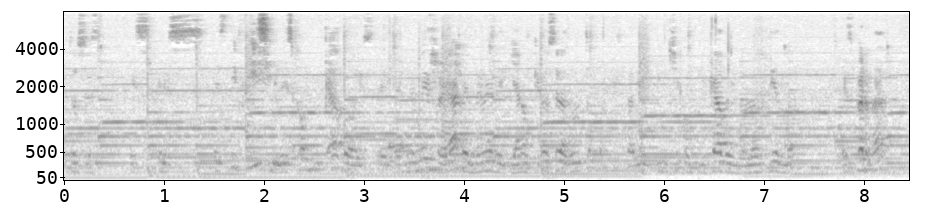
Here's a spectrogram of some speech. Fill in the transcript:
Entonces, es, es, es difícil, es complicado, es, el meme es real, el meme de ya no quiero ser adulto porque está bien pinche complicado y no lo entiendo, es verdad,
